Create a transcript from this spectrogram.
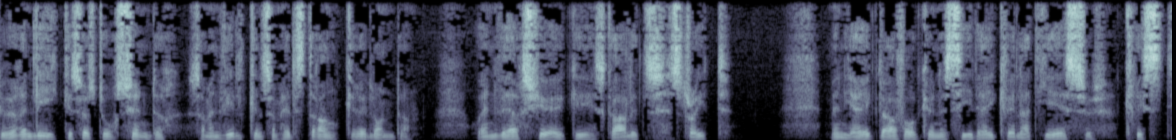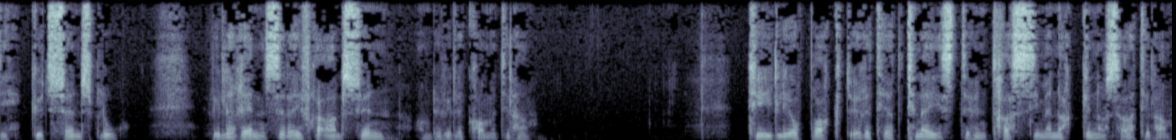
du er en like så stor synder som en hvilken som helst ranker i London og enhver skjøge i Scarlet Street men jeg er glad for å kunne si deg i kveld at Jesus Kristi, Guds sønns blod, ville rense deg fra all synd om du ville komme til ham. Tydelig oppbrakt og irritert kneiste hun trassig med nakken og sa til ham,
